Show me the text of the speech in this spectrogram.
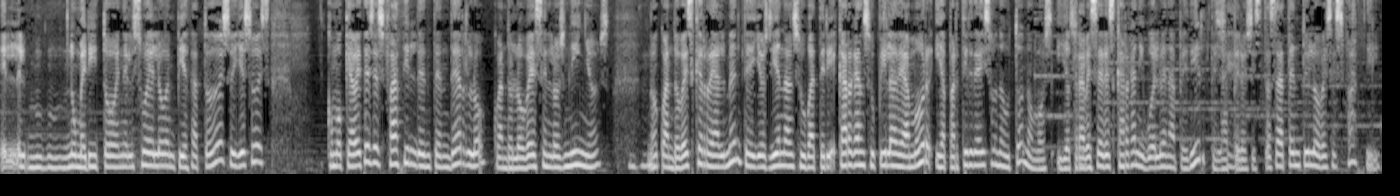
el- el numerito en el suelo, empieza todo eso. Y eso es como que a veces es fácil de entenderlo cuando lo ves en los niños, ¿no? Cuando ves que realmente ellos llenan su batería, cargan su pila de amor y a partir de ahí son autónomos y otra vez se descargan y vuelven a pedírtela, Sí. pero si estás atento y lo ves es fácil.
